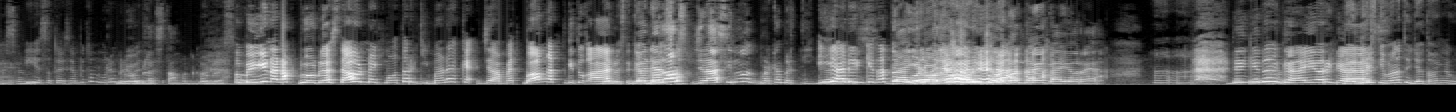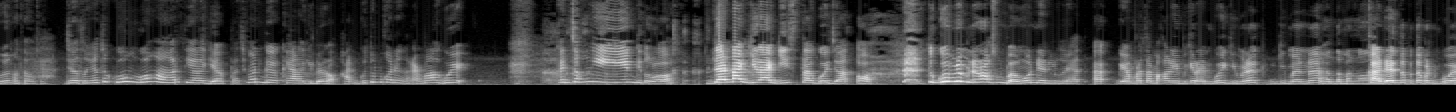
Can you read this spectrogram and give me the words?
SMP. Iya satu SMP tuh umurnya berapa 12 sih? tahun 12 Lo bayangin anak 12 tahun naik motor gimana kayak jamet banget gitu kan 12, Gak ada lo jelasin lo mereka bertiga Iya, dan kita tuh gayor bodohnya. jawaban gue gayor ya Dan kita gayor Dan guys terus gimana tuh jatuhnya gue gak tahu tuh. Jatuhnya tuh gue gue gak ngerti ya lagi apa Cuman gak kayak lagi belokan Gue tuh bukan yang ngerem malah gue kencengin gitu loh. Dan lagi-lagi setelah gue jatuh Itu gue bener-bener langsung bangun dan ngeliat eh, Yang pertama kali pikiran gue gimana Gimana teman-teman lo. keadaan temen-temen gue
